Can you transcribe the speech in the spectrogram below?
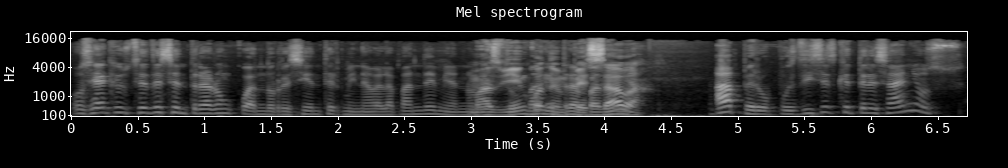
O sea que ustedes entraron cuando recién terminaba la pandemia, ¿no? Más bien cuando empezaba. Ah, pero pues dices que tres años,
